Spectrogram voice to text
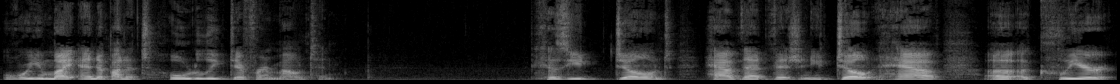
or you might end up on a totally different mountain. Because you don't have that vision. You don't have a, a clear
